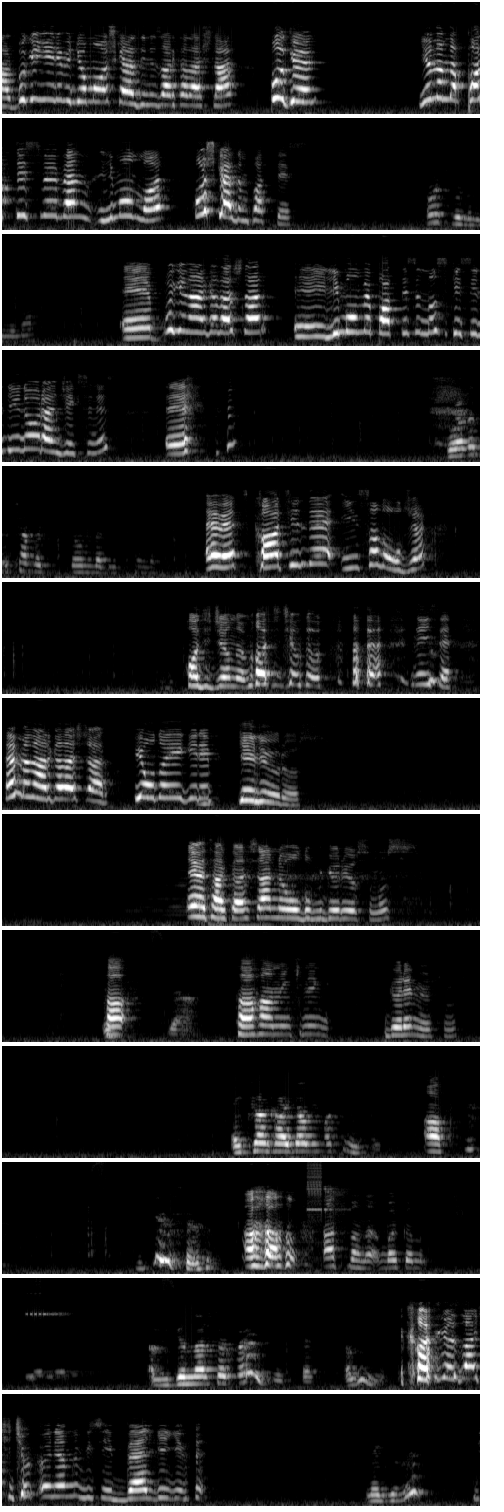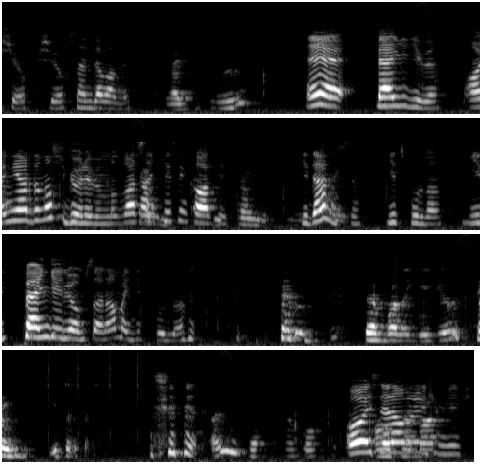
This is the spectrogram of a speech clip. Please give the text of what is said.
Merhabalar. Bugün yeni videoma hoş geldiniz arkadaşlar. Bugün yanımda patates ve ben limon var. Hoş geldin patates. Hoş buldum limon. Ee, bugün arkadaşlar e, limon ve patatesin nasıl kesildiğini öğreneceksiniz. Ee, Bu arada bıçak vakit sonunda bir evet katil de insan olacak. Hadi canım hadi canım. Neyse hemen arkadaşlar bir odaya girip geliyoruz. Evet arkadaşlar ne olduğumu görüyorsunuz. Ta. Taha'nınkini göremiyorsunuz. Ekran kaydı alayım atayım mı? Al. Ciddi misin? Al. At bana bakalım. Abi videoları çok verir misin işte? Alayım mı? Kanka sanki çok önemli bir şey. Belge gibi. Ne gibi? Bir şey yok bir şey yok. Sen devam et. Ne gibi? Ee belge gibi. Aynı yerde nasıl görevimiz var? Sen git, kesin sen katilsin. sen git. Gider Sen misin? Git buradan. Git. Ben geliyorum sana ama git buradan. sen bana geliyorsun sen git. Ay sen, sen korktun. Oy sen selamünaleyküm genç.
